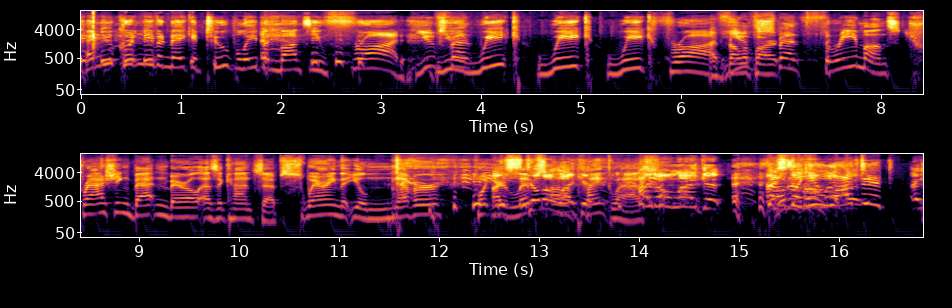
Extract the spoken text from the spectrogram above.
and you couldn't even make it two bleeping months. You fraud! You've you spent- weak, weak, weak fraud. I fell You've apart. spent three months trashing bat and barrel as a concept, swearing that you'll never put I your still lips don't on like a it. pint glass. I don't like it. Sounds like you loved it. I You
